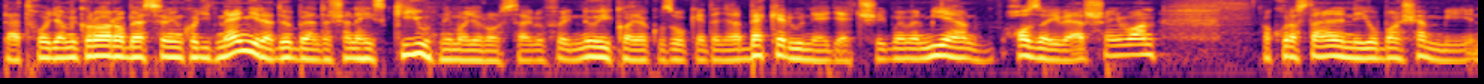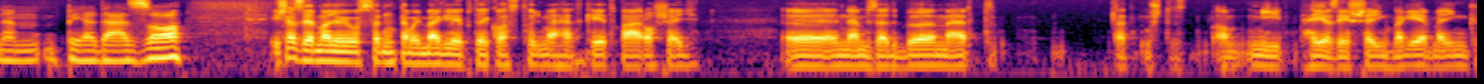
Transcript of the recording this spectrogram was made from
Tehát, hogy amikor arról beszélünk, hogy itt mennyire döbbenetesen nehéz kijutni Magyarországról, hogy női kajakozóként egyáltalán bekerülni egy egységbe, mert milyen hazai verseny van, akkor aztán ennél jobban semmi nem példázza. És ezért nagyon jó szerintem, hogy meglépték azt, hogy mehet két páros egy nemzetből, mert tehát most a mi helyezéseink, meg érmeink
